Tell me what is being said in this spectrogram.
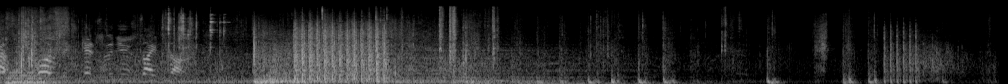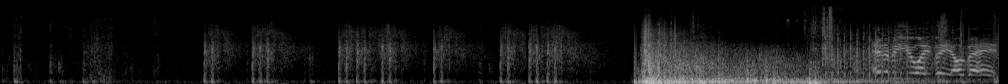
Gas is closing. Get to the new safe zone. Enemy UAV overhead.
